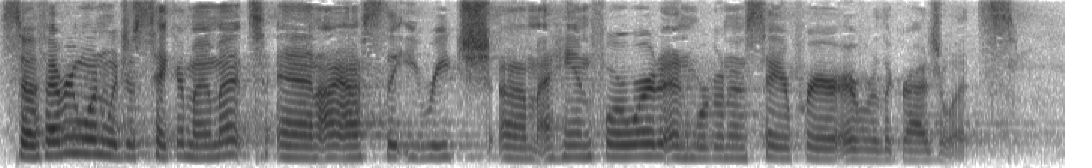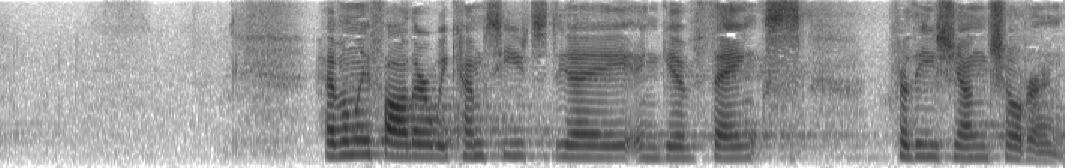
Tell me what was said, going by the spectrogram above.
So, if everyone would just take a moment, and I ask that you reach um, a hand forward, and we're going to say a prayer over the graduates. Heavenly Father, we come to you today and give thanks for these young children.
